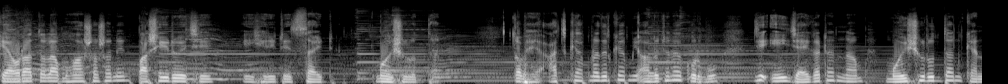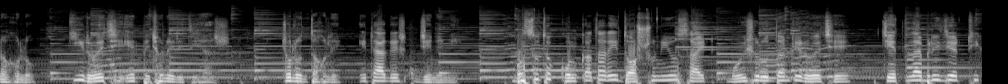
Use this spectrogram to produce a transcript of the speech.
কেওড়াতলা মহাশ্মশানের পাশেই রয়েছে এই হেরিটেজ সাইট মহীশূর উদ্যান। তবে আজকে আপনাদেরকে আমি আলোচনা করব যে এই জায়গাটার নাম মহীশূর উদ্যান কেন হলো? কি রয়েছে এর পেছনের ইতিহাস? চলুন তাহলে, এটা আগে জেনে নিই। বস্তুত কলকাতার এই দর্শনীয় সাইট মহীশূর উদ্যানটি রয়েছে চেতলা ব্রিজের ঠিক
